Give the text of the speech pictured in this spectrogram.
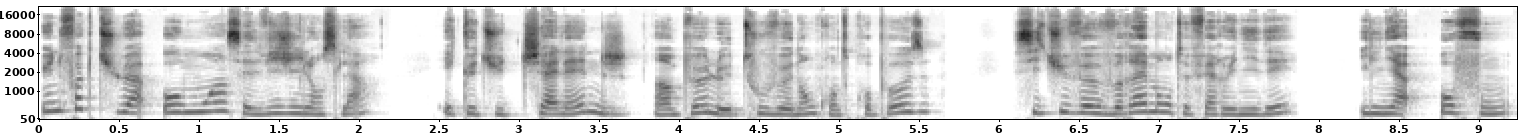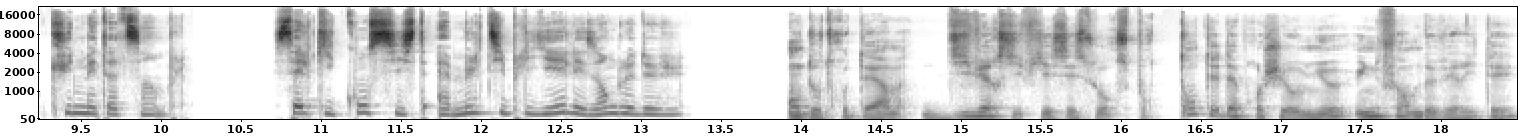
Une fois que tu as au moins cette vigilance-là, et que tu challenges un peu le tout venant qu'on te propose, si tu veux vraiment te faire une idée, il n'y a au fond qu'une méthode simple, celle qui consiste à multiplier les angles de vue. En d'autres termes, diversifier ses sources pour tenter d'approcher au mieux une forme de vérité,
